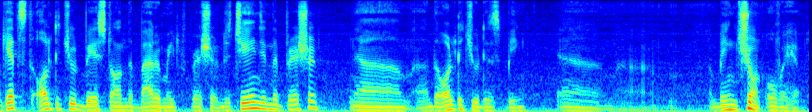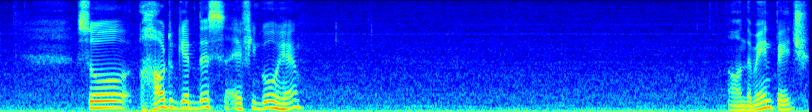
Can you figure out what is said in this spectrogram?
gets the altitude based on the barometric pressure. The change in the pressure, um, the altitude is being um, being shown over here. So how to get this? If you go here on the main page,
